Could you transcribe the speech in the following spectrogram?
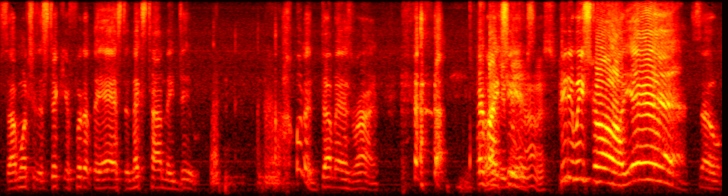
So I want you to stick your foot up their ass the next time they do." what a dumbass rhyme. Everybody cheers. Petey Wheatstraw, yeah. So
